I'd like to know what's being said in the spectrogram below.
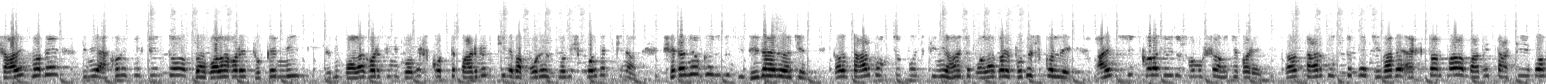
স্বাভাবিকভাবে তিনি এখনও পর্যন্ত বলাগড়ে ঢোকেননি, এবং বলাগড়ে তিনি প্রবেশ করতে পারবেন কিনা বা প্রবেশ প্রবেশ করবেন কিনা, সেটা নিয়েও কিন্তু দ্বিধায় রয়েছেন। কারণ তার বক্তব্য তিনি হয়তো বলাগড়ে প্রবেশ করলে আইন শৃঙ্খলা জড়িত সমস্যা হতে পারে। কারণ তার বক্তব্য যেভাবে একতরফা ভাবে তাকে এবং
